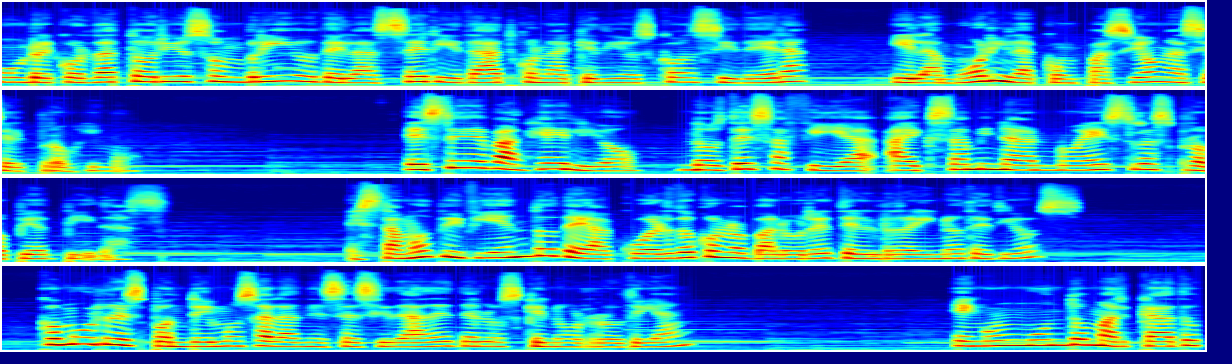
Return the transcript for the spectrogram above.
un recordatorio sombrío de la seriedad con la que Dios considera el amor y la compasión hacia el prójimo. Este Evangelio nos desafía a examinar nuestras propias vidas. ¿Estamos viviendo de acuerdo con los valores del reino de Dios? ¿Cómo respondemos a las necesidades de los que nos rodean? En un mundo marcado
